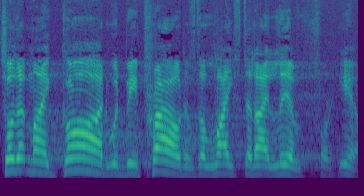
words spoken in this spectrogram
so that my God would be proud of the life that I live for Him?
